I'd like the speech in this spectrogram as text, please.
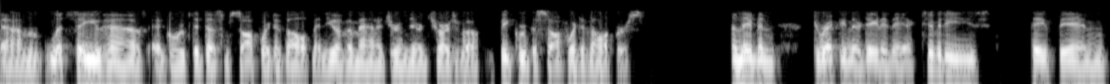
Um, let's say you have a group that does some software development. You have a manager, and they're in charge of a big group of software developers, and they've been directing their day-to-day activities. They've been,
